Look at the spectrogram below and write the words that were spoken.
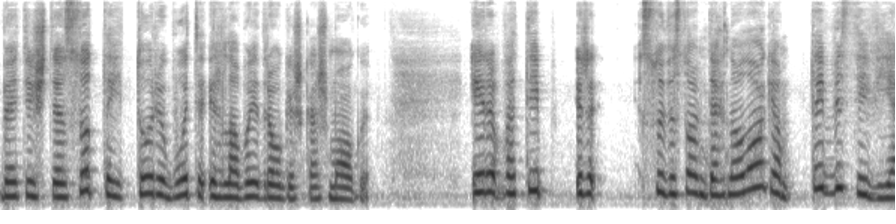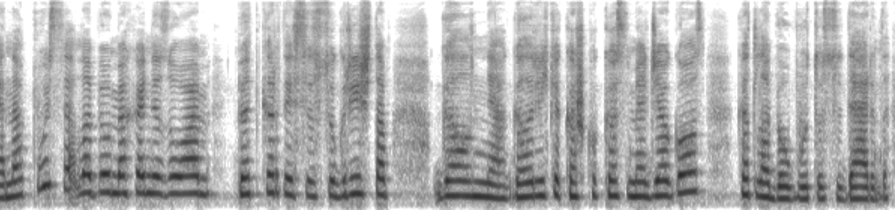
bet iš tiesų tai turi būti ir labai draugiška žmogui. Ir va taip, ir su visom technologijom, tai visi vieną pusę labiau mechanizuojam, bet kartais ir sugrįžtam, gal ne, gal reikia kažkokios medžiagos, kad labiau būtų suderinta.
